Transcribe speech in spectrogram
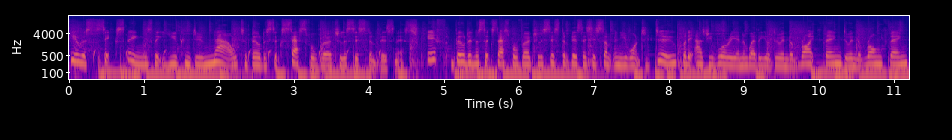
Here are six things that you can do now to build a successful virtual assistant business. If building a successful virtual assistant business is something you want to do, but it has you worrying whether you're doing the right thing, doing the wrong thing,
